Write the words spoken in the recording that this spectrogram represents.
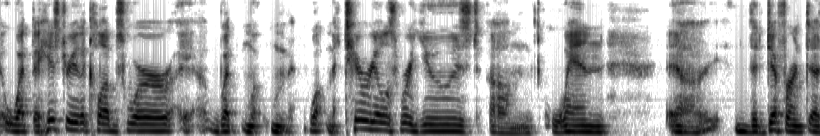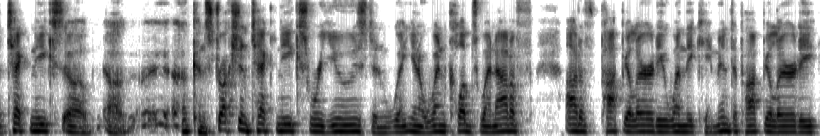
what the history of the clubs were, what what materials were used, um, when uh, the different uh, techniques, uh, uh, uh, construction techniques were used, and when you know when clubs went out of out of popularity, when they came into popularity,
